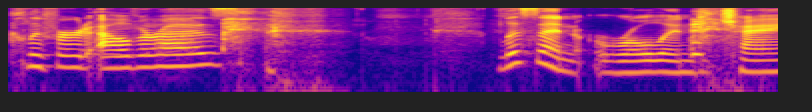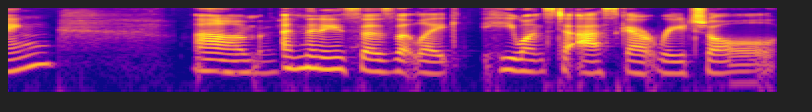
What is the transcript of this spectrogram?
Clifford Alvarez. Listen, Roland Chang. Um, and then he says that like he wants to ask out Rachel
